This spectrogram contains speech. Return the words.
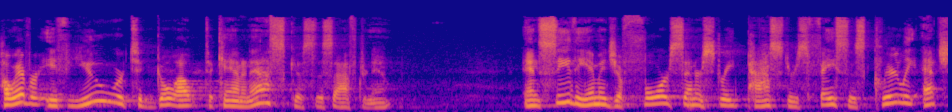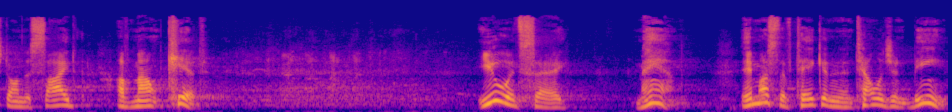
However, if you were to go out to Kananaskis this afternoon and see the image of four Center Street pastors' faces clearly etched on the side of Mount Kidd, you would say, man, it must have taken an intelligent being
